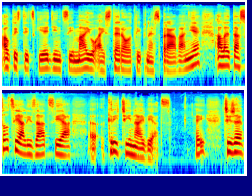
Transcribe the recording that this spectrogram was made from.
autistickí jedinci majú aj stereotypné správanie, ale tá socializácia e, kričí najviac. Hej? Čiže e,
